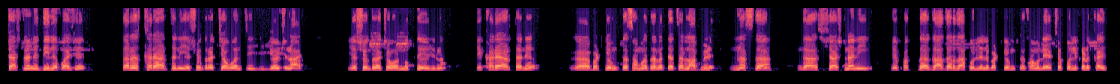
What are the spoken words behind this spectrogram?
शासनाने दिलं पाहिजे. तरच खऱ्या अर्थाने यशवंतराव चव्हाणची जी योजना आहे यशवंतराव चव्हाण मुक्त योजना हे खऱ्या अर्थाने भटके मुक्त समाजाला त्याचा लाभ मिळेल. नसता गा शासनाने हे फक्त गाजर दाखवलेलं भटकेमुक्त समाजाला याच्या पलीकडे काहीच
